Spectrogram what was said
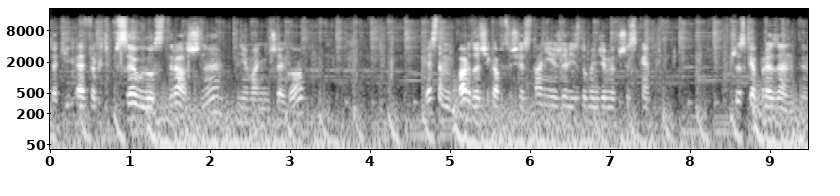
Taki efekt pseudo-straszny? Nie ma niczego. Jestem bardzo ciekaw, co się stanie, jeżeli zdobędziemy wszystkie, wszystkie prezenty.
